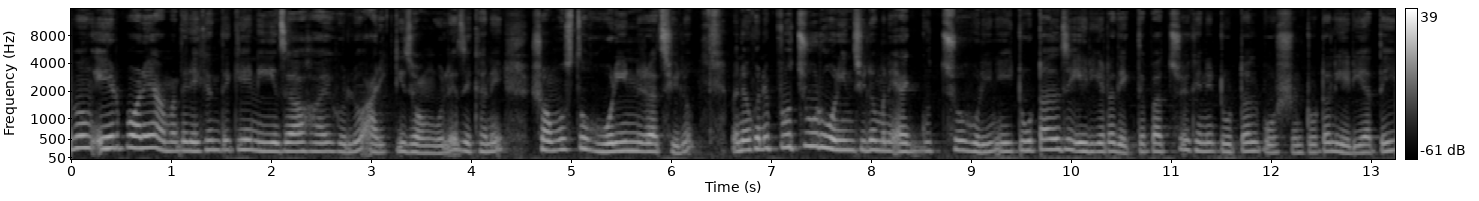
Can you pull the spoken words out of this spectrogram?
এবং এরপরে আমাদের এখান থেকে নিয়ে যাওয়া হয় হলো আরেকটি জঙ্গলে যেখানে সমস্ত হরিণরা ছিল। মানে ওখানে প্রচুর হরিণ ছিল মানে একগুচ্ছ হরিণ। এই টোটাল যে এরিয়াটা দেখতে পাচ্ছ, এখানে টোটাল পোর্শন টোটাল এরিয়াতেই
